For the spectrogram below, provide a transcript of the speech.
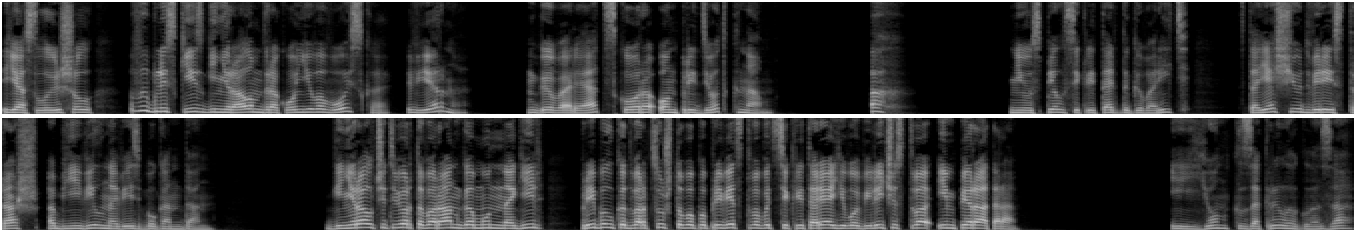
Я слышал, вы близки с генералом драконьего войска, верно? Говорят, скоро он придет к нам». «Ах!» Не успел секретарь договорить, стоящий у дверей страж объявил на весь Богандан. Генерал четвертого ранга Мун Нагиль прибыл ко дворцу, чтобы поприветствовать секретаря Его Величества Императора». И Йонг закрыла глаза,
